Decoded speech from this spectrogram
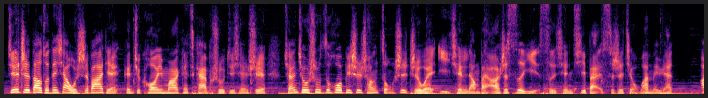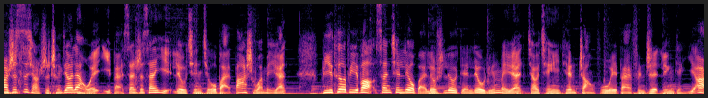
截止到昨天下午十八点，根据 Coin Market Cap 数据显示，全球数字货币市场总市值为一千两百二十四亿四千七百四十九万美元。二十四小时成交量为一百三十三亿六千九百八十万美元，比特币报三千六百六十六点六零美元，较前一天涨幅为百分之零点一二；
